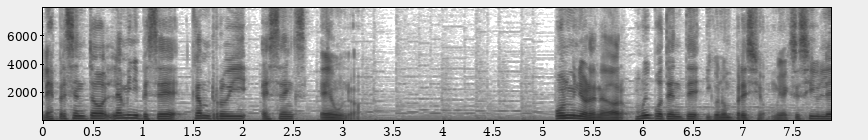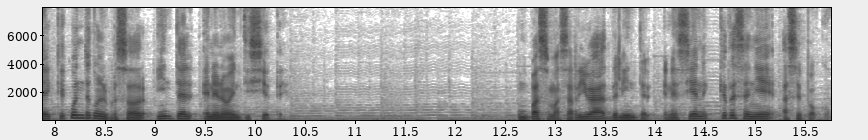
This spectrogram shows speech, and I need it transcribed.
les presento la mini PC Camrui Essence E1. Un mini ordenador muy potente y con un precio muy accesible que cuenta con el procesador Intel N97. Un paso más arriba del Intel N100 que reseñé hace poco.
